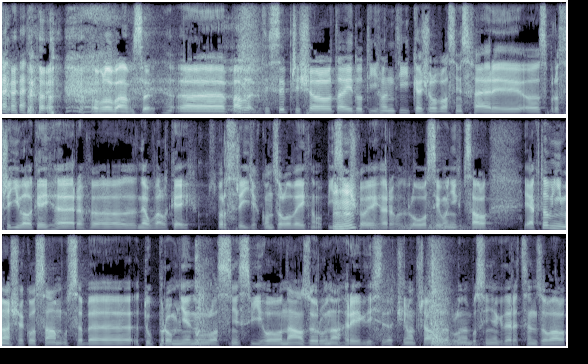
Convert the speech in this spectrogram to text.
Omlouvám se. Uh, Pavle, ty jsi přišel tady do téhle casual vlastně sféry uh, z prostředí velkých her, uh, nebo velkých, z prostředí těch konzolových nebo PC mm-hmm. her, dlouho si o nich psal. Jak to vnímáš jako sám u sebe, tu proměnu vlastně svého názoru na hry, když si začínal třeba v levelu nebo si někde recenzoval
